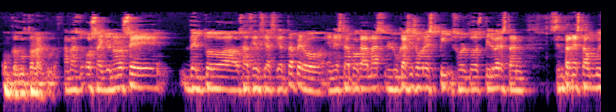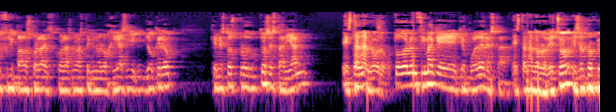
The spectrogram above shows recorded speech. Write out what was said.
un producto a la altura. Además, o sea, yo no lo sé del todo a o sea, ciencia cierta, pero en esta época además Lucas y sobre, sobre todo Spielberg están, siempre han estado muy flipados con las, con las nuevas tecnologías y yo creo que en estos productos estarían están al loro. Todo lo encima que, que, pueden estar. Están al loro. De hecho, es el propio,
